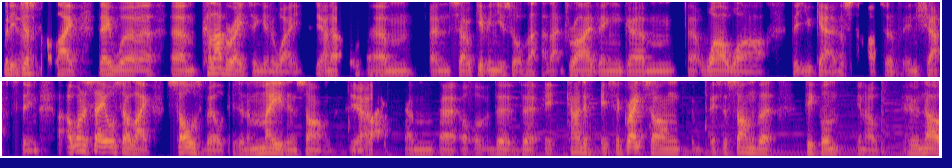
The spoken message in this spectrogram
But it Yeah. just felt like they were um, collaborating in a way, Yeah. you know. Um, and so giving you sort of that that driving um, uh, wah wah that you get at Yeah. the start of in Shaft's theme. I, I want to say also like Soulsville is an amazing song. yeah. Um, uh, the the it kind of it's a great song. It's a song that people you know who know,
